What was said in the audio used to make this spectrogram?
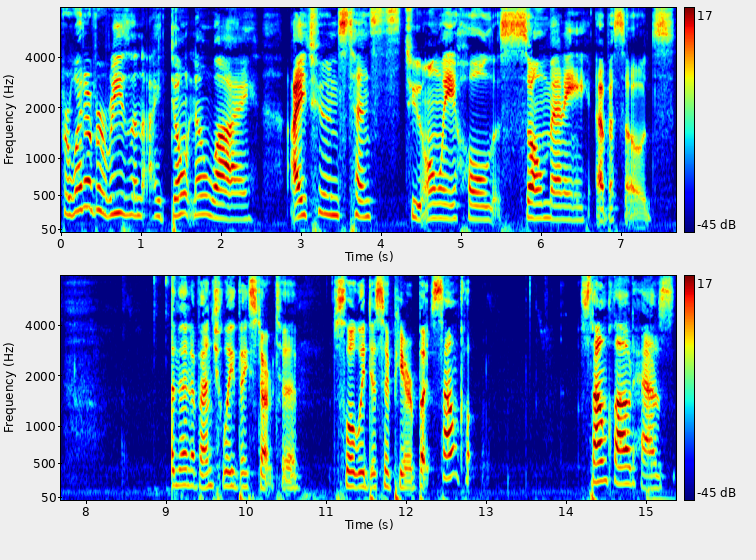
for whatever reason, I don't know why, iTunes tends to only hold so many episodes. And then eventually they start to slowly disappear, but SoundCloud SoundCloud has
